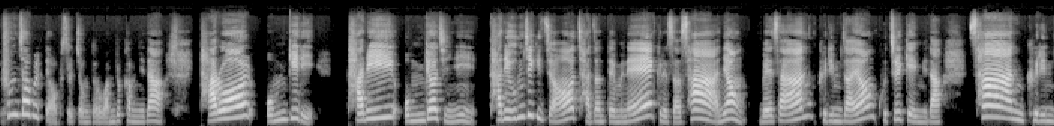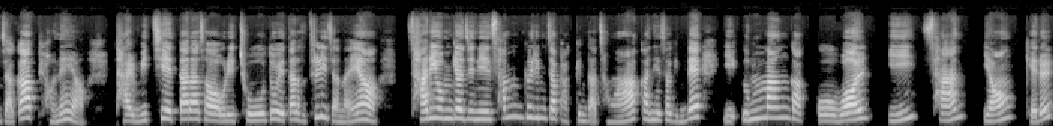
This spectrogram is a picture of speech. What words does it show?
흠잡을 데 없을 정도로 완벽합니다. 달월 옮기리 달이 옮겨지니 달이 움직이죠. 자전 때문에. 그래서 산영, 매산, 그림자형, 고칠게입니다. 산 그림자가 변해요. 달 위치에 따라서 우리 조도에 따라서 틀리잖아요. 자리 옮겨지니 삼 그림자 바뀐다. 정확한 해석인데 이 음만 갖고 월, 이, 산, 영, 개를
